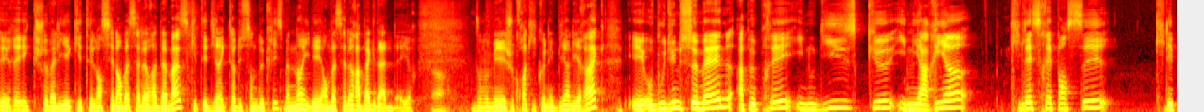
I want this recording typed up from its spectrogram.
Eric Chevalier qui était l'ancien ambassadeur à Damas, qui était directeur du centre de crise, maintenant il est ambassadeur à Bagdad d'ailleurs. Ah. mais je crois qu'il connaît bien l'Irak. Et au bout d'une semaine, à peu près, ils nous disent qu'il n'y a rien qui laisserait penser qu'il est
